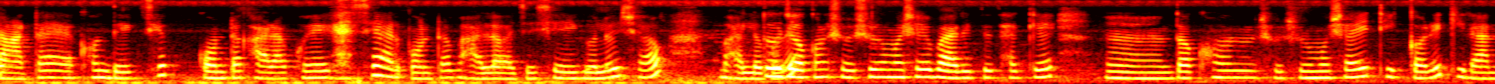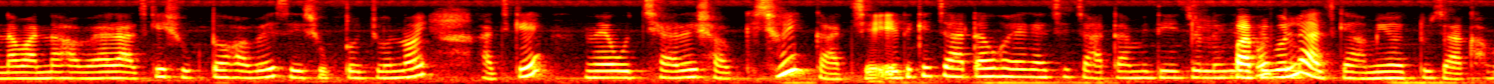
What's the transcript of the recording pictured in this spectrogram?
ডাঁটা এখন দেখছে কোনটা খারাপ হয়ে গেছে আর কোনটা ভালো আছে সেইগুলোই সব ভালো তো যখন শ্বশুরমশাই বাড়িতে থাকে তখন শ্বশুরমশাই ঠিক করে কি রান্না বান্না হবে আর আজকে শুক্তো হবে সেই শুক্তোর জন্যই আজকে উচ্ছে আরে সব কিছুই কাটছে। এদিকে চাটাও হয়ে গেছে চাটা আমি দিয়ে চলে যাব। পাপি বললে আজকে আমিও একটু চা খাব।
